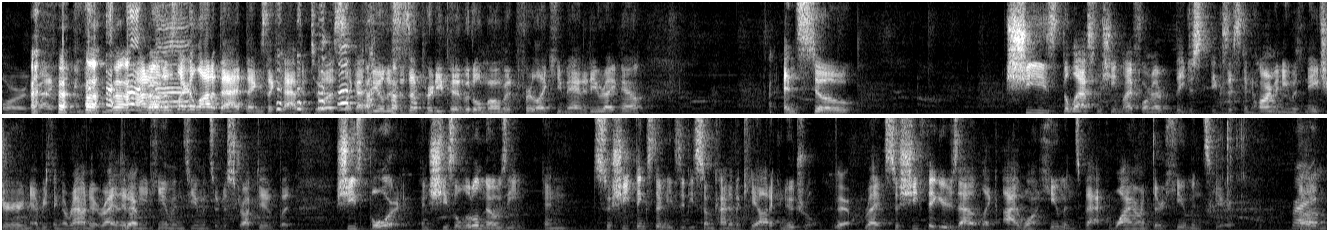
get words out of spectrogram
or like I don't know. There's like a lot of bad things that can happen to us. Like I feel this is a pretty pivotal moment for like humanity right now. And so she's the last machine life form. They just exist in harmony with nature and everything around it, right? They don't need humans. Humans are destructive. But she's bored and she's a little nosy, and so she thinks there needs to be some kind of a chaotic neutral, Yeah. right? So she figures out like, I want humans back. Why aren't there humans here? Right. Um,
